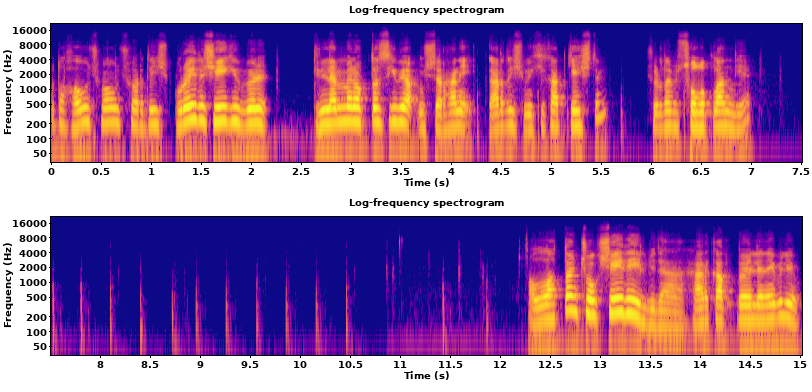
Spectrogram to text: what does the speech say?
Burada havuç mavuç var değiş. Burayı da şey gibi böyle dinlenme noktası gibi yapmışlar. Hani kardeşim iki kat geçtin. Şurada bir soluklan diye. Allah'tan çok şey değil bir daha. Her kat böyle ne bileyim.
